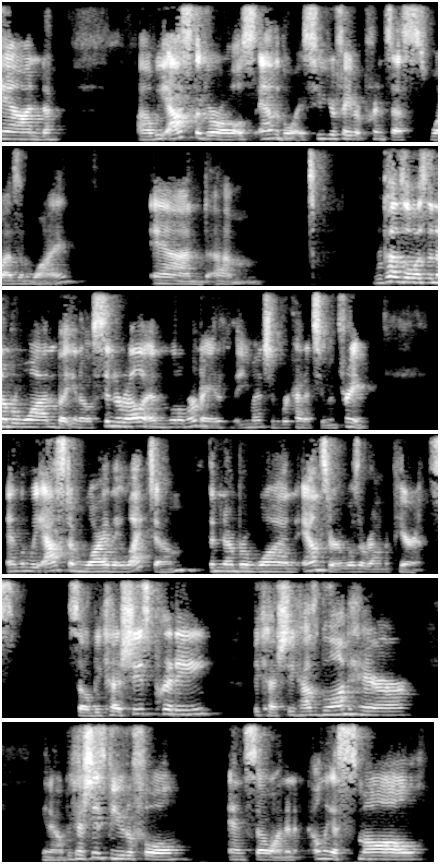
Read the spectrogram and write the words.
And uh, we asked the girls and the boys who your favorite princess was and why. And um, Rapunzel was the number one, but you know, Cinderella and Little Mermaid that you mentioned were kind of two and three. And when we asked them why they liked them, the number one answer was around appearance. So because she's pretty, because she has blonde hair, you know, because she's beautiful, and so on. And only a small,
